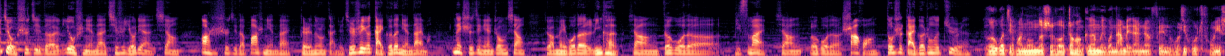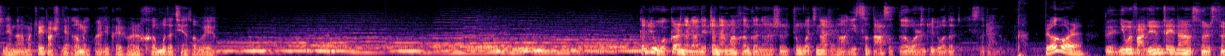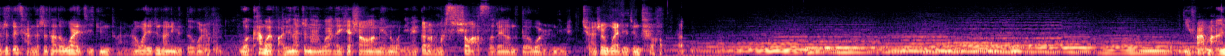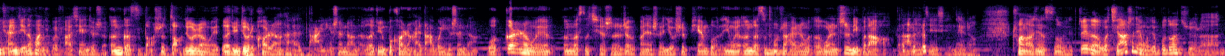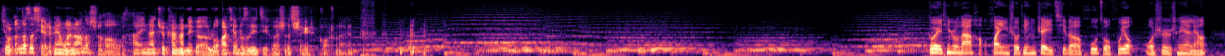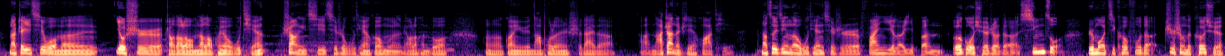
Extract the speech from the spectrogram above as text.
十九世纪的六十年代其实有点像二十世纪的八十年代给人那种感觉，其实是一个改革的年代嘛。那十几年中，像对吧，美国的林肯，像德国的俾斯麦，像俄国的沙皇，都是改革中的巨人。俄国解放农奴的时候，正好跟美国南北战争废奴几乎是同一时间段嘛。这一段时间，俄美关系可以说是和睦的前所未有。根据我个人的了解，镇南关很可能是中国近代史上一次打死德国人最多的一次战斗。德国人对，因为法军这一段损损失最惨的是他的外籍军团，然后外籍军团里面德国人很多。我看过法军在镇南关的一些伤亡名录，里面各种什么施瓦茨这样的德国人，里面全是外籍军团。翻《马恩全集》的话，你会发现，就是恩格斯导师早就认为俄军就是靠人海打赢胜仗的，俄军不靠人海打不赢胜仗。我个人认为，恩格斯其实这个观点是有失偏颇的，因为恩格斯同时还认为俄国人智力不大好，不大能进行那种创造性思维。这个我其他事情我就不多举了。就是恩格斯写这篇文章的时候，他应该去看看那个罗巴切夫斯基几何是谁搞出来的。各位听众，大家好，欢迎收听这一期的《忽左忽右》，我是陈彦良。那这一期我们又是找到了我们的老朋友吴田。上一期其实吴田和我们聊了很多，嗯，关于拿破仑时代的啊拿战的这些话题。那最近呢，吴田其实翻译了一本俄国学者的新作日莫季科夫的《制胜的科学》。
